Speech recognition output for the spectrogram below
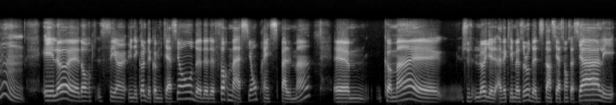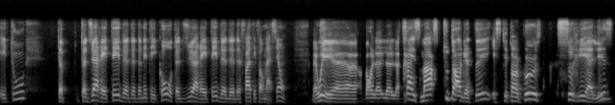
Hmm. Et là, donc, c'est une école de communication, de, de formation principalement comment, euh, là, avec les mesures de distanciation sociale et, tout, tu as, dû arrêter de, donner tes cours, tu as dû arrêter de, faire tes formations? Ben oui, euh, bon, le, 13 mars, tout a arrêté. Et ce qui est un peu, surréaliste,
